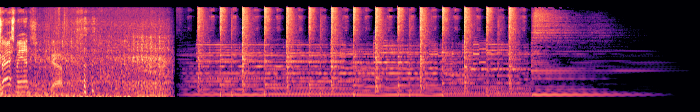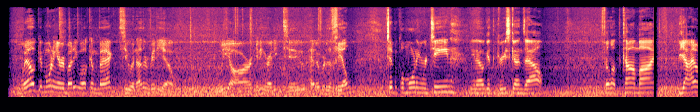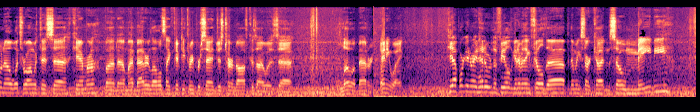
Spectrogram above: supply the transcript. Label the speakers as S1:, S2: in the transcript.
S1: Trash man.
S2: Yeah.
S1: Well, good morning everybody. Welcome back to another video. We are getting ready to head over to the field. Typical morning routine, you know, get the grease guns out, fill up the combine. Yeah, I don't know what's wrong with this uh, camera, but uh, my battery level's like 53%, just turned off because I was uh, low of battery. Anyway, yep, we're getting ready to head over to the field, get everything filled up, and then we can start cutting. So maybe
